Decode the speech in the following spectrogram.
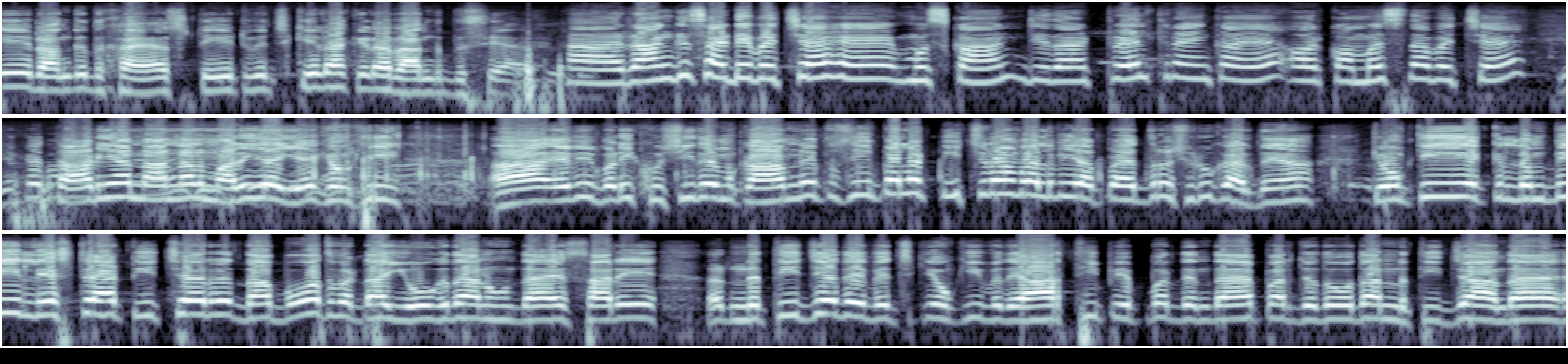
ਇਹ ਰੰਗ ਦਿਖਾਇਆ ਸਟੇਟ ਵਿੱਚ? ਕਿਹੜਾ ਕਿਹੜਾ ਰੰਗ ਦਿਸਿਆ? ਹੈ? ਰੰਗ ਸਾਡੇ ਬੱਚਾ ਹੈ ਮੁਸਕਾਨ ਜਿਹਦਾ 12th ਰੈਂਕ ਆਇਆ ਔਰ ਕਾਮਰਸ ਦਾ ਬੱਚਾ ਹੈ। ਇਹ ਕਿ ਤਾੜੀਆਂ ਨਾਲ ਨਾਲ ਮਾਰੀ ਜਾਈਏ ਕਿਉਂਕਿ ਆ ਇਹ ਵੀ ਬੜੀ ਖੁਸ਼ੀ ਦੇ ਮੁਕਾਮ ਨੇ। ਤੁਸੀਂ ਪਹਿਲਾਂ ਟੀਚਰਾਂ ਵੱਲ ਵੀ ਆਪਾਂ ਇਧਰੋਂ ਸ਼ੁਰੂ ਕਰਦੇ ਹਾਂ ਕਿਉਂਕਿ ਇੱਕ ਲੰਬੀ ਲਿਸਟ ਹੈ ਟੀਚਰ ਦਾ ਬਹੁਤ ਵੱਡਾ ਯੋਗਦਾਨ ਹੁੰਦਾ ਹੈ ਸਾਰੇ ਨਤੀਜੇ ਦੇ ਵਿੱਚ ਕਿਉਂਕਿ ਵਿਦਿਆਰਥੀ ਪੇਪਰ ਦਿੰਦਾ ਹੈ ਪਰ ਜਦੋਂ ਉਹਦਾ ਨਤੀਜਾ ਆਂਦਾ ਹੈ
